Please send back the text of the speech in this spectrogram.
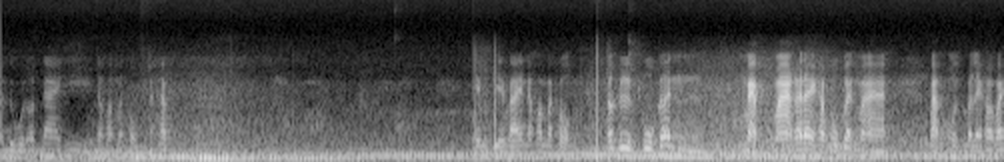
ก็ดูรถได้ที่นครปฐมนะครับ MJ b y นครปฐมก็คือ Google Map มาก็ได้ครับ Google มาปักหมุดมาเลยเข้าว่า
